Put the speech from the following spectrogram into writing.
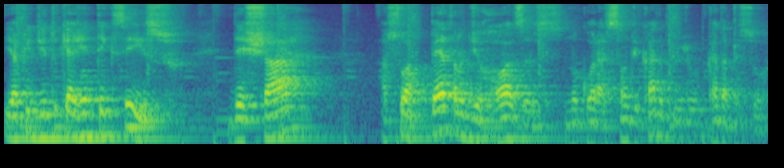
E acredito que a gente tem que ser isso. Deixar a sua pétala de rosas no coração de cada, cada pessoa.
